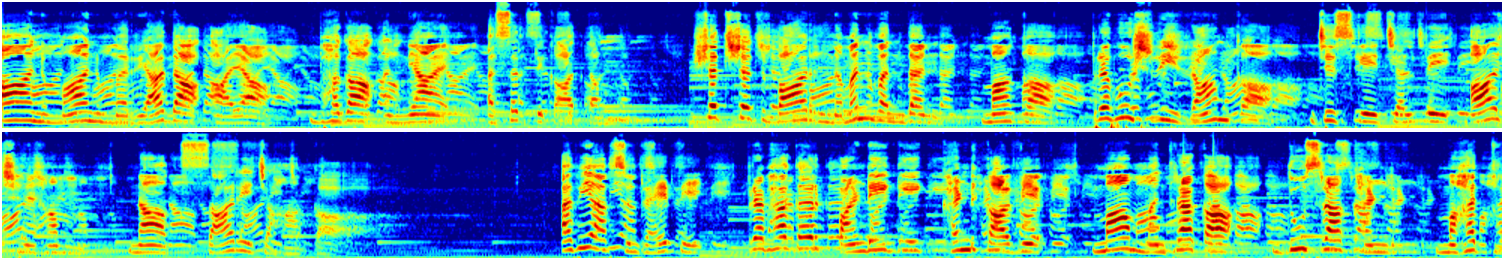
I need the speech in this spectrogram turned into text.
आन मान मर्यादा आया। भगा अन्याय असत्य का तम शत शत बार नमन वंदन, माँ का, प्रभु श्री राम का, जिसके चलते आज है हम, नाग सारे जहाँ का। अभी आप सुन रहे थे प्रभाकर पांडे के खंड काव्य, माँ मंत्रा का दूसरा खंड, महत्व।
